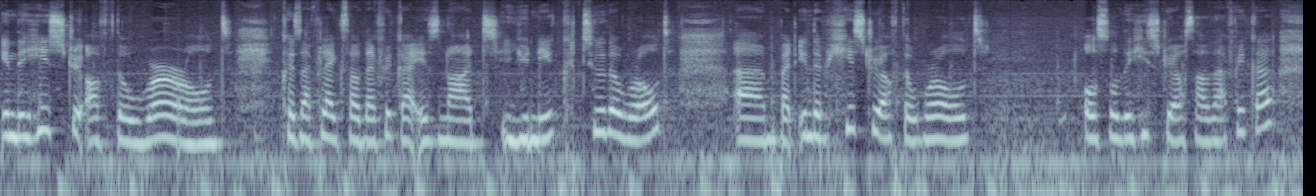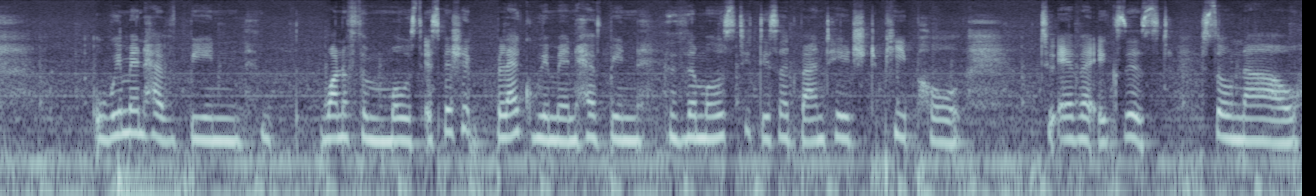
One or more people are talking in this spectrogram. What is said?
in the history of the world, because I feel like South Africa is not unique to the world, um, but in the history of the world, also the history of South Africa, women have been one of the most, especially black women, have been the most disadvantaged people to ever exist. So now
